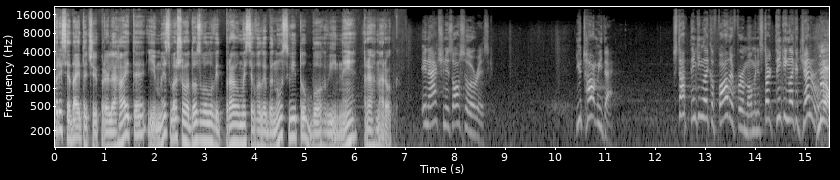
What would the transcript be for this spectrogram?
присядайте чи прилягайте, і ми з вашого дозволу відправимося в глибину світу Бог війни Рагнарок. Inaction is also a risk. You taught me that. Stop thinking like a father for a moment and start thinking like a general. No.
